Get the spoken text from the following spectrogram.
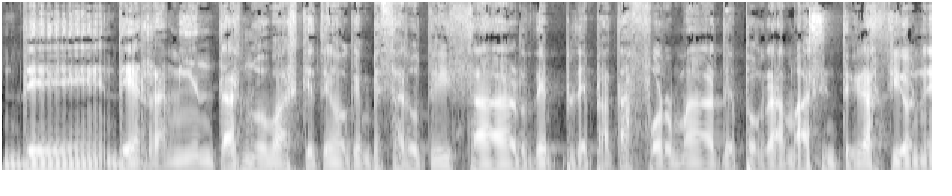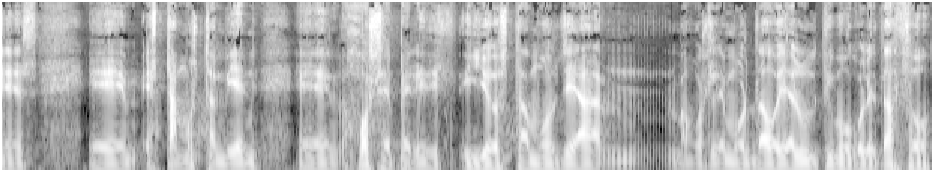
de, herramientas nuevas que tengo que empezar a utilizar, de, plataformas, de programas, integraciones. Eh, estamos también, eh, José Pérez y yo estamos ya, vamos, le hemos dado ya el último coletazo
